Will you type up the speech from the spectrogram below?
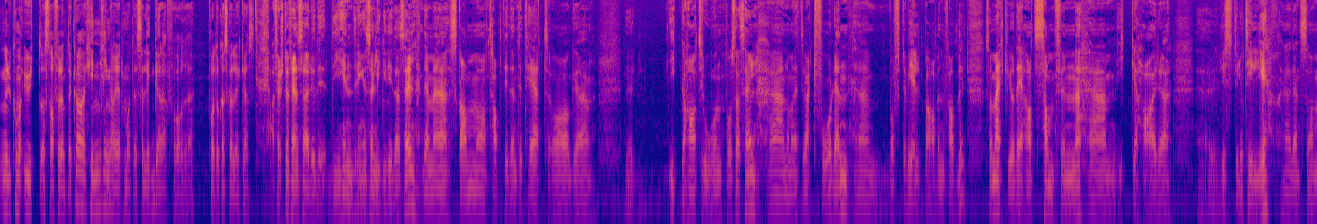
når du kommer ut og straffedømte, hva hindringer er det på en måte som ligger der for, eh, for at dere skal lykkes? Ja, først og fremst er det jo de, de, hindringene som ligger i deg selv. Det med skam og tapt identitet og eh, ikke ha troen på seg selv. Eh, når man etter hvert får den, eh, ofte ved hjelp av en fadder, så merker vi jo det at samfunnet eh, ikke har lyst til å tilgi den som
